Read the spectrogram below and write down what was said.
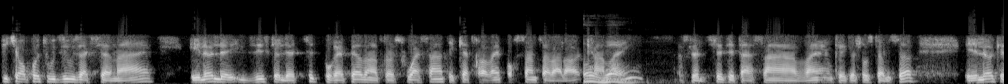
puis qu'ils n'ont pas tout dit aux actionnaires. Et là, ils disent que le titre pourrait perdre entre 60 et 80% de sa valeur oh, quand même parce que le titre est à 120 ou quelque chose comme ça. Et là, que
